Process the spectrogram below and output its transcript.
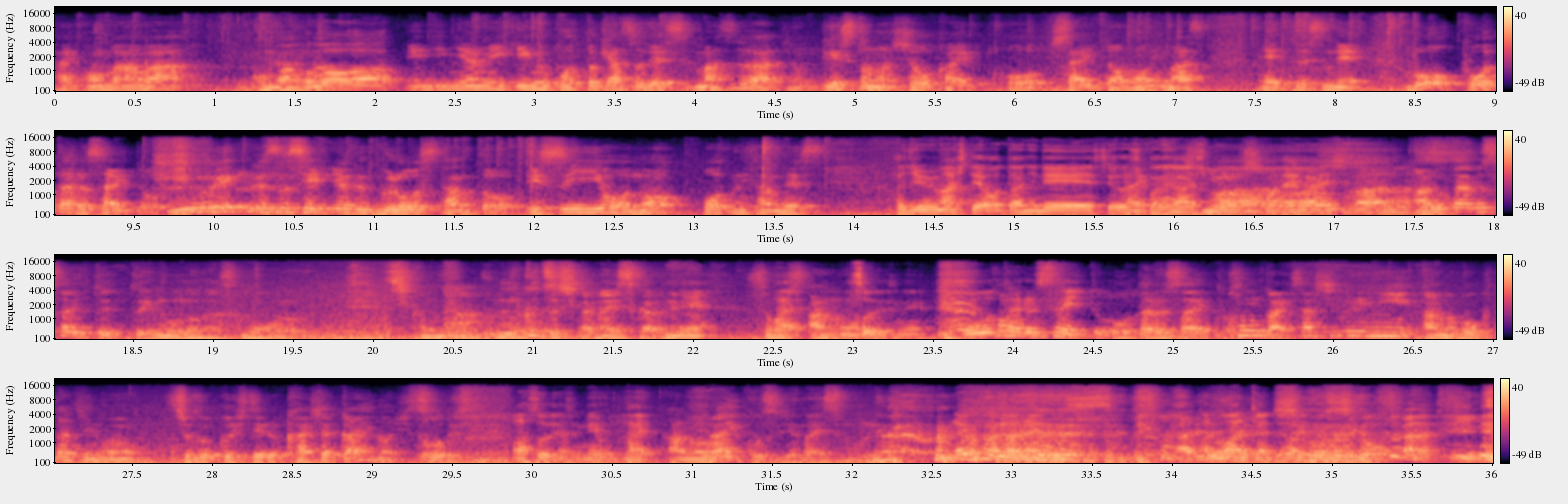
はい、こんばんは。こんばんこんばんは。エンジニアメイキングポッドキャストです。まずはゲストの紹介をしたいと思います。えっとですね、某ポータルサイト UX 戦略グロース担当 SEO の大谷さんです。はじめまして大谷です。よろしくお願いします。よろしくお願いします。ポータルサイトというものがもうしかもないくつしかないですからねそうです。あのそうですね。ポータルサイト。ポータルサイト。今回久しぶりにあの僕たちの所属している会社外の人。そうですね。あ、そうですね。はい。あのライコスじゃないですもんね。ライブではないです。あのワンちゃんじゃない。です。仕事。がなくていい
